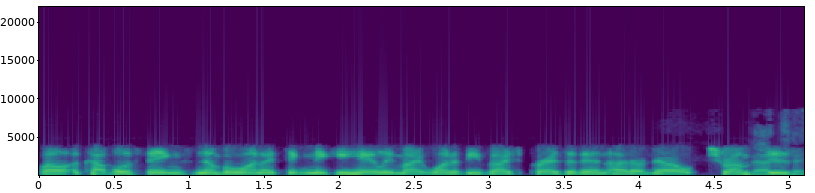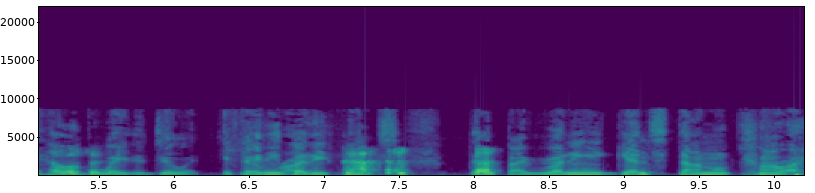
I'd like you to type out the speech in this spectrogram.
well, a couple of things. Number one, I think Nikki Haley might want to be vice president. I don't know. Trump That's is a hell of a way to do it. If anybody thinks that by running against Donald Trump, Right.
